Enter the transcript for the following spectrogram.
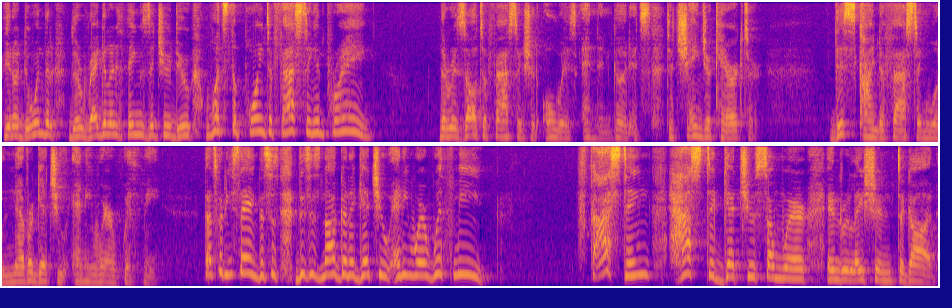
you know, doing the, the regular things that you do? What's the point of fasting and praying? The result of fasting should always end in good. It's to change your character. This kind of fasting will never get you anywhere with me. That's what he's saying. This is, this is not going to get you anywhere with me. Fasting has to get you somewhere in relation to God.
